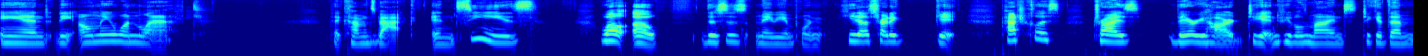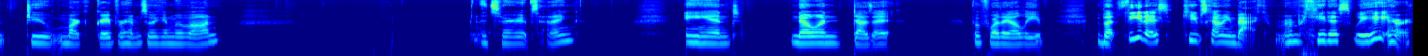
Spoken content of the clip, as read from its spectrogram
and the only one left that comes back and sees, well, oh, this is maybe important. He does try to get Patroclus tries very hard to get into people's minds to get them to mark a grave for him so he can move on. It's very upsetting. And no one does it before they all leave. But Thetis keeps coming back. Remember Thetis? We hate her.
